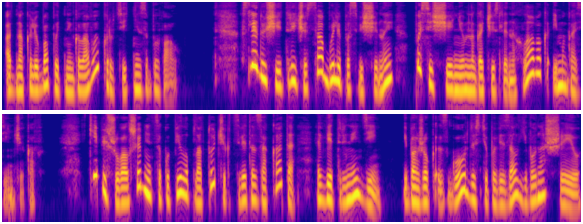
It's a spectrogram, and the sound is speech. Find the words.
однако любопытной головой крутить не забывал. Следующие три часа были посвящены посещению многочисленных лавок и магазинчиков. Кипишу волшебница купила платочек цвета заката в ветреный день, и Божок с гордостью повязал его на шею,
